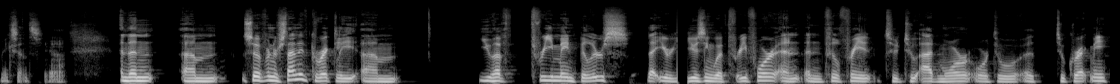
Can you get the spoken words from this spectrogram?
Makes sense. Yeah and then um, so if i understand it correctly um, you have three main pillars that you're using Web3 for, and, and feel free to, to add more or to, uh, to correct me.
